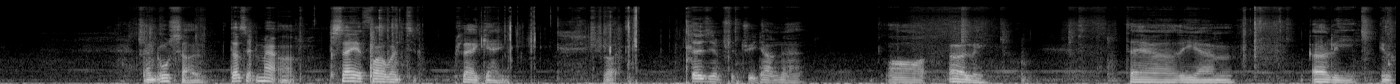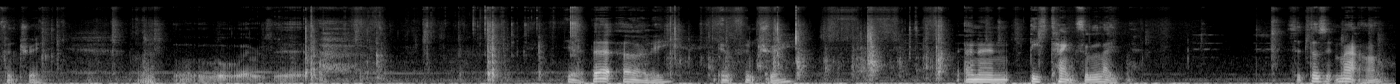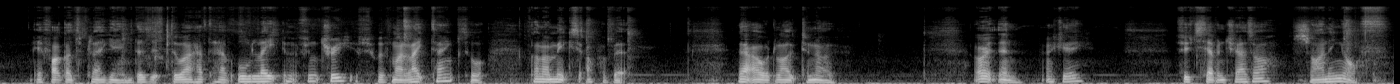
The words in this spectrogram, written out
And also, does it matter? Say if I went to play a game, like those infantry down there are early. They are the um, early infantry. Where is it? Yeah, they're early infantry and then these tanks are late. So does it matter if I go to play a game? Does it? Do I have to have all late infantry with my late tanks, or can I mix it up a bit? That I would like to know. Alright then, okay. 57 Chazar, signing off.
